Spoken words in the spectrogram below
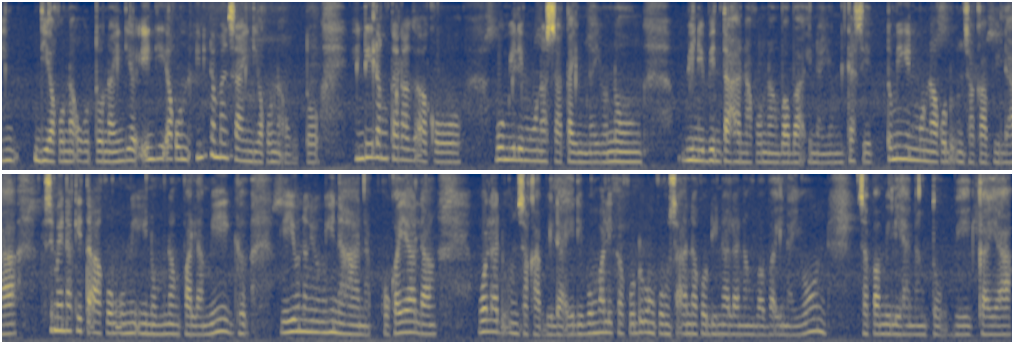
hindi ako nauto na hindi hindi ako hindi naman sa hindi ako nauto. Hindi lang talaga ako bumili muna sa time na yun nung binibintahan ako ng babae na yun kasi tumingin muna ako doon sa kabila kasi may nakita akong umiinom ng palamig. Yun ang yung hinahanap ko. Kaya lang wala doon sa kabila. Eh, di bumalik ako doon kung saan ako dinala ng babae na yun sa pamilihan ng tubig. Kaya,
